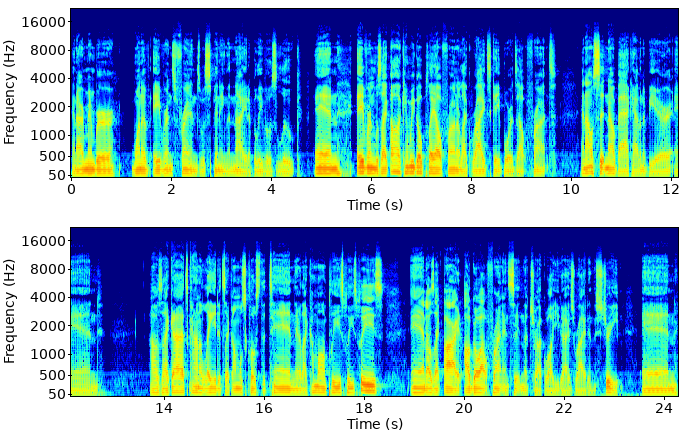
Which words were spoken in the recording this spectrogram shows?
And I remember one of Avron's friends was spending the night. I believe it was Luke. And Avron was like, Oh, can we go play out front or like ride skateboards out front? And I was sitting out back having a beer and I was like, ah, it's kind of late. It's like almost close to 10. They're like, come on, please, please, please. And I was like, all right, I'll go out front and sit in the truck while you guys ride in the street. And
